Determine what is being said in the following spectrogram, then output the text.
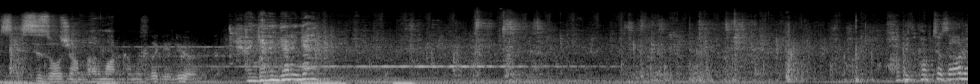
Sessiz ol jandarma arkamızda geliyor. Gelin gelin gelin gelin. Abi ne yapacağız abi?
